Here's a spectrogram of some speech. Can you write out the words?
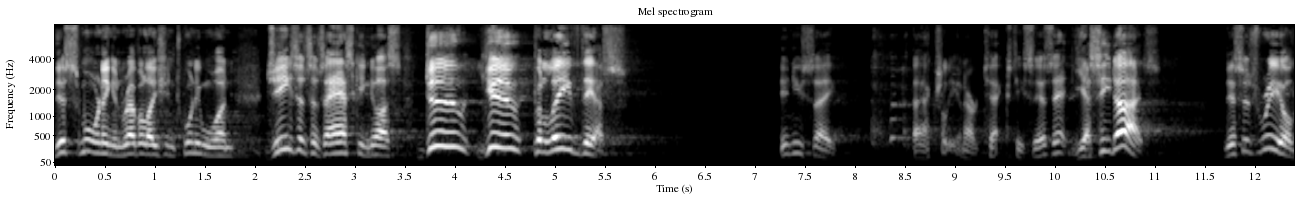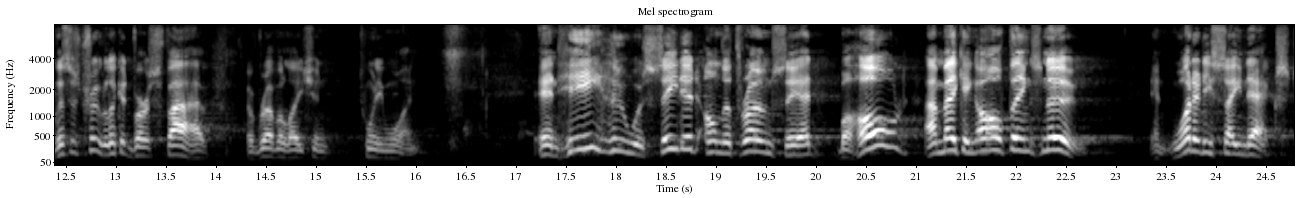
this morning in Revelation 21, Jesus is asking us, Do you believe this? And you say, Actually, in our text, he says that. Yes, he does. This is real. This is true. Look at verse 5 of Revelation 21. And he who was seated on the throne said, Behold, I'm making all things new. And what did he say next?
